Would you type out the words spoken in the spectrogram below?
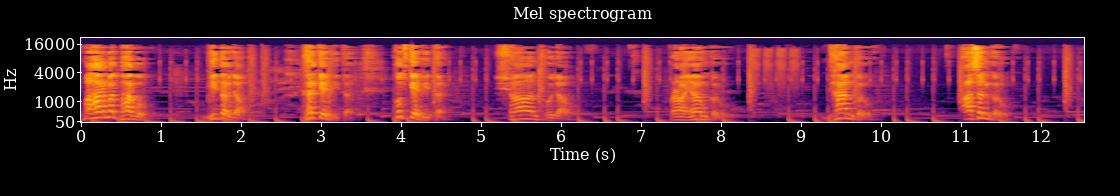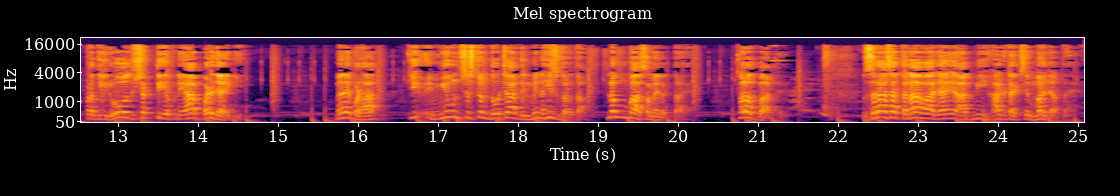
बाहर मत भागो। भीतर जाओ। घर के भीतर। खुद के भीतर शांत हो जाओ। प्राणायाम करो, ध्यान करो, आसन करो। प्रतिरोध शक्ति अपने आप बढ़ जाएगी। मैंने पढ़ा कि इम्यून सिस्टम दो चार दिन में नहीं सुधरता, लंबा समय लगता है। गलत बात है। जरा सा तनाव आ जाए, आदमी हार्ट अटैक से मर जाता है।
